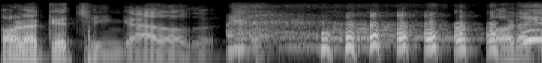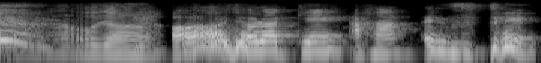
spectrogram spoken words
Ahora qué chingados. Ahora qué verga. Ay, ¿ahora qué? Ajá, este,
